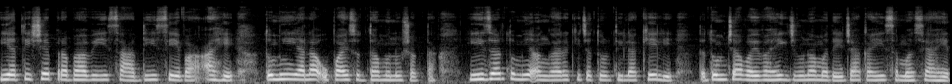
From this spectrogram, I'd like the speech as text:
ही अतिशय प्रभावी साधी सेवा आहे. तुम्ही याला उपायसुद्धा म्हणू शकता. ही जर तुम्ही अंगारकी चतुर्थीला केली तर तुमच्या वैवाहिक जीवनामध्ये ज्या काही समस्या आहेत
